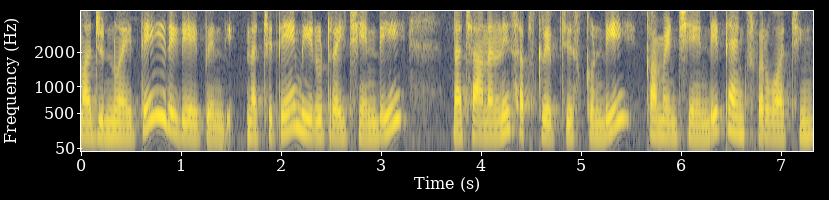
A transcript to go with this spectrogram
మా జున్ను అయితే రెడీ అయిపోయింది. నచ్చితే మీరు ట్రై చేయండి. నా ఛానల్ని సబ్స్క్రైబ్ చేసుకోండి. కామెంట్ చేయండి. థ్యాంక్స్ ఫర్ వాచింగ్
